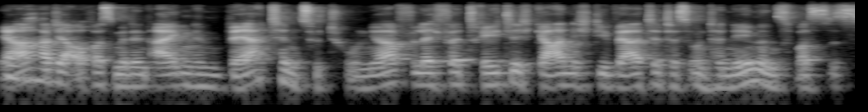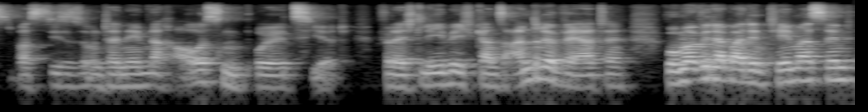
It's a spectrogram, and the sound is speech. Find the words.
Ja, ja, hat ja auch was mit den eigenen Werten zu tun. Ja, vielleicht vertrete ich gar nicht die Werte des Unternehmens, was, das, was dieses Unternehmen nach außen projiziert. Vielleicht lebe ich ganz andere Werte, wo wir wieder bei dem Thema sind.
